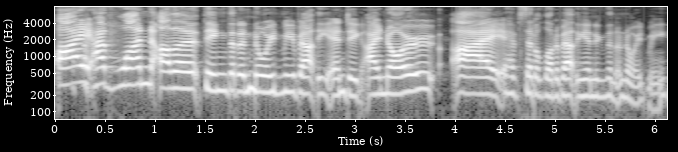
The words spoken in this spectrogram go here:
I have one other thing that annoyed me about the ending. I know I have said a lot about the ending that annoyed me.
